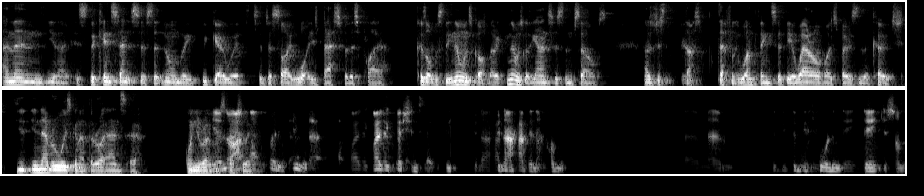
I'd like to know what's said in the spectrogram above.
And then you know it's the consensus that normally we go with to decide what is best for this player because obviously no one's got their, no one's got the answers themselves. That's just that's definitely one thing to be aware of, I suppose, as a coach. You, are never always going to have the right answer on your own, yeah, especially. No, I, I totally agree with that. I the questions that we're not having that comment. Um, could be, could be falling danger some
